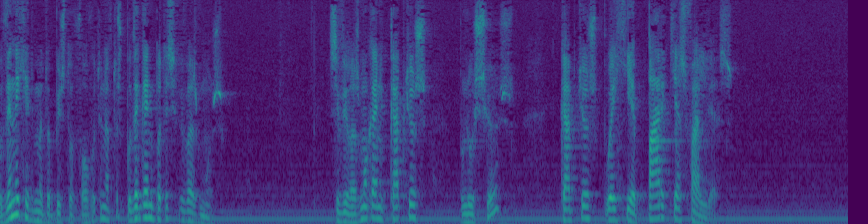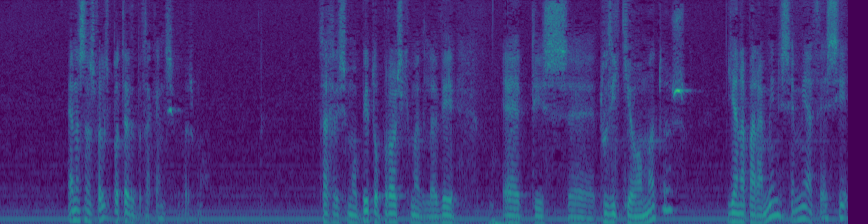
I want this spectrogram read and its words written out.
που δεν έχει αντιμετωπίσει το φόβο του είναι αυτός που δεν κάνει ποτέ συμβιβασμούς. Συμβιβασμό κάνει κάποιος πλούσιος, κάποιος που έχει επάρκεια ασφάλειας. Ένας ανασφαλή ποτέ δεν θα κάνει συμβιβασμό. Θα χρησιμοποιεί το πρόσχημα δηλαδή ε, της, ε, του δικαιώματος για να παραμείνει σε μια θέση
